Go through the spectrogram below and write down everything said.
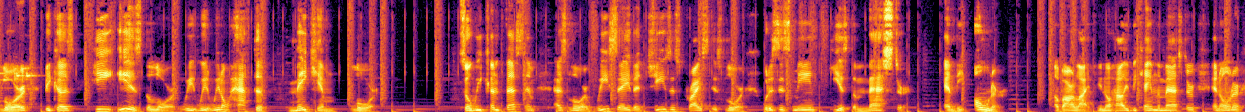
Lord because he is the Lord. We, we, we don't have to make him Lord. So we confess him as Lord. We say that Jesus Christ is Lord. What does this mean? He is the master and the owner of our life. You know how he became the master and owner?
